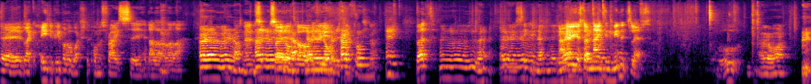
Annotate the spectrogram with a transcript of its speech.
Uh, like 80 people have watched the Pommes Fries. Uh, la la la la. And so- so I don't know if you have it. But now I just have 19 minutes left. Oh. Ja,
